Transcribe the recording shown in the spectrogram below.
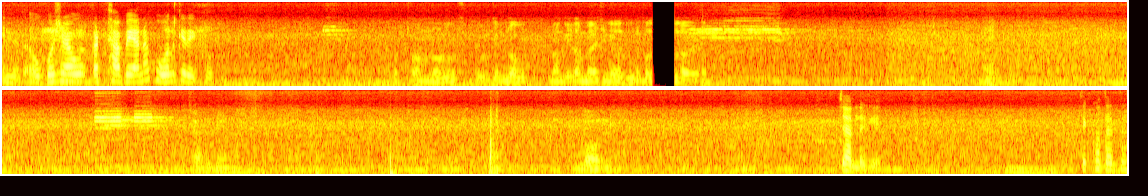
ਇੰਨਾ ਤਾਂ ਉਹ ਕੁਛ ਆ ਉਹ ਇਕੱਠਾ ਪਿਆ ਨਾ ਖੋਲ ਕੇ ਦੇਖੋ। ਉੱਥੋਂ ਮਰੋੜੋ ਸਕੂਲ ਕੇ ਮਰੋੜੋ ਰੰਗੇ ਦਾ ਮੈਚਿੰਗ ਦਾ ਦੂਰ ਬਦਲ ਆ ਜਾਣਾ ਚੱਲ ਜਾਣਾ ਲਓ ਜੀ ਚੱਲ ਗਿਆ ਦੇਖੋ ਤਾਂ ਇੱਧਰ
